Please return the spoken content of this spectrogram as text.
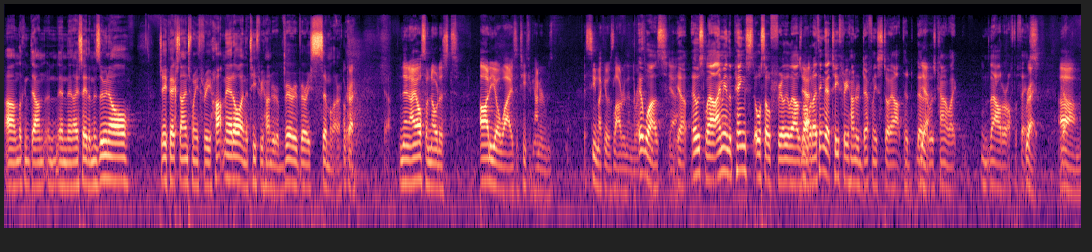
Um, looking down, and, and then I say the Mizuno JPX 923 hot metal and the T300 are very, very similar. Okay. Yeah. And then I also noticed audio wise, the T300 was, it seemed like it was louder than the rest It was, Yeah. yeah. It was loud. I mean, the ping's also fairly loud as well, Yeah. but I think that T300 definitely stood out. That, that Yeah. it was kind of like louder off the face. Right. Um,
